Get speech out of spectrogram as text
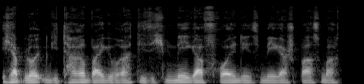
Ich habe Leuten Gitarre beigebracht, die sich mega freuen, denen es mega Spaß macht.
